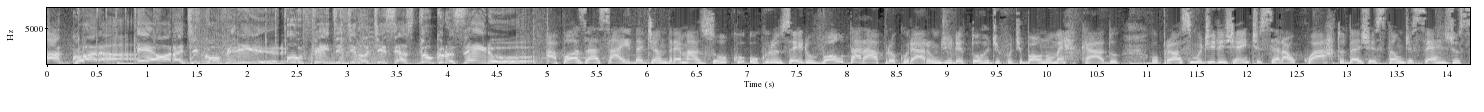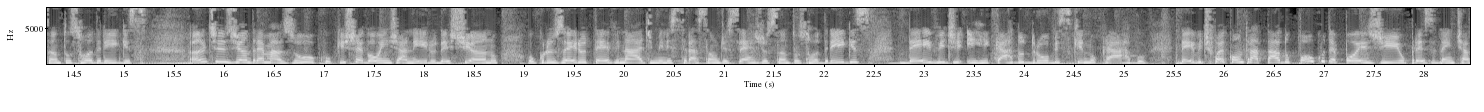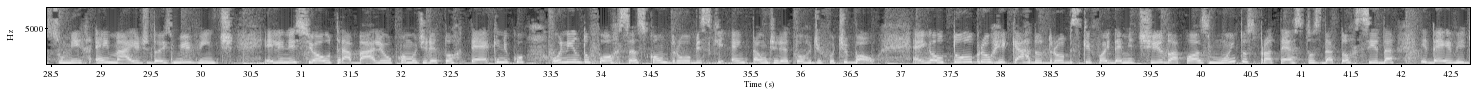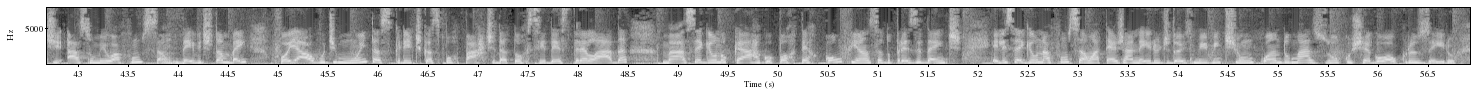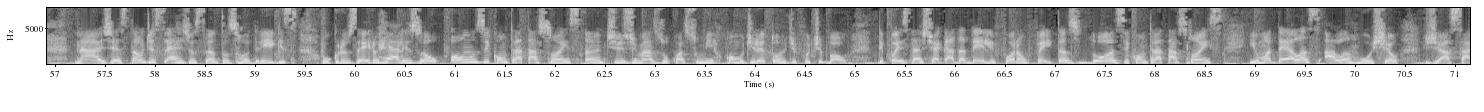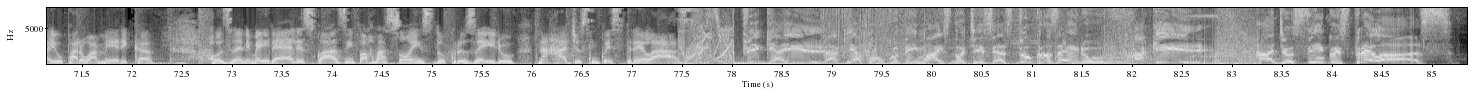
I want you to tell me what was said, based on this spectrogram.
Agora é hora de conferir o feed de notícias do Cruzeiro. Após a saída de André Mazuco, o Cruzeiro voltará a procurar um diretor de futebol no mercado. O próximo dirigente será o quarto da gestão de Sérgio Santos Rodrigues. Antes de André Mazuco, que chegou em janeiro deste ano, o Cruzeiro teve na administração de Sérgio Santos Rodrigues, David e Ricardo Drubski no cargo. David foi contratado pouco depois de o presidente assumir em maio de 2020. 2020. Ele iniciou o trabalho como diretor técnico, unindo forças com Drubski, então diretor de futebol. Em outubro, Ricardo Drubski foi demitido após muitos protestos da torcida e David assumiu a função. David também foi alvo de muitas críticas por parte da torcida estrelada, mas seguiu no cargo por ter confiança do presidente. Ele seguiu na função até janeiro de 2021, quando Mazuco chegou ao Cruzeiro. Na gestão de Sérgio Santos Rodrigues, o Cruzeiro realizou 11 contratações antes de Mazuco assumir como diretor de futebol. Depois da chegada dele foram feitas 12 contratações e uma delas, Alan Ruschel, já saiu para o América. Rosane Meirelles com as informações do Cruzeiro na Rádio 5 Estrelas. Fique aí! Daqui a pouco tem mais notícias do Cruzeiro. Aqui, Rádio 5 Estrelas.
